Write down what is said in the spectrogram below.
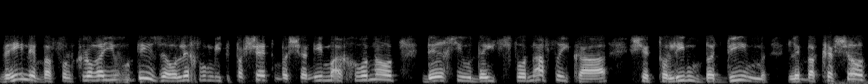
והנה בפולקלור היהודי זה הולך ומתפשט בשנים האחרונות דרך יהודי צפון אפריקה שתולים בדים לבקשות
